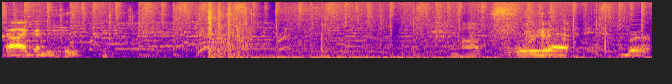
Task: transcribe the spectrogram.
I got me too. Op 4 Where we at? over.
